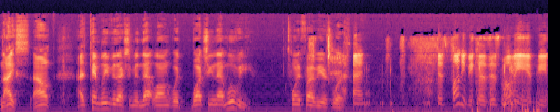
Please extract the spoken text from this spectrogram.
Nice. I don't. I can't believe it's actually been that long with watching that movie. Twenty five years worth. And it's funny because this movie, if you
